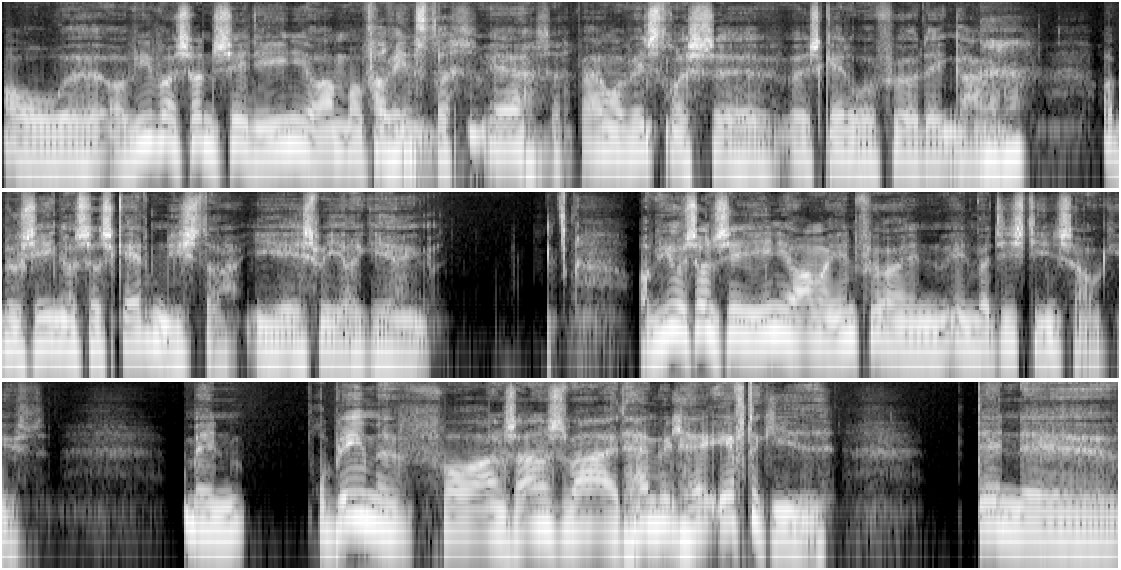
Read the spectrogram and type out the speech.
Og, øh, og vi var sådan set enige om at få- Venstre, Ja, altså. for han var Venstres øh, skatteordfører dengang Aha. og blev senere så skatteminister i SV-regeringen. Og vi var sådan set enige om at indføre en, en værdistigningsafgift. Men problemet for Anders Andersen var, at han ville have eftergivet den øh,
